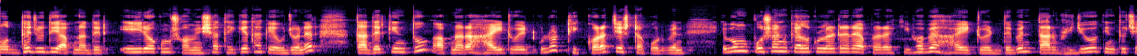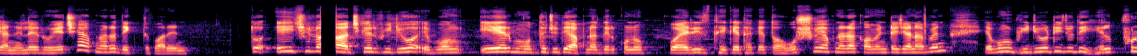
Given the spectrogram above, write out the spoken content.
মধ্যে যদি আপনাদের এই রকম সমস্যা থেকে থাকে ওজনের, তাদের কিন্তু আপনারা হাইট ওয়েটগুলো ঠিক করার চেষ্টা করবেন। এবং পোষণ ক্যালকুলেটরে আপনারা কীভাবে হাইট ওয়েট দেবেন, তার ভিডিও কিন্তু চ্যানেলে রয়েছে, আপনারা দেখতে পারেন। তো এই ছিল আজকের ভিডিও এবং এর মধ্যে যদি আপনাদের কোনো কোয়ারিজ থেকে থাকে, তো অবশ্যই আপনারা কমেন্টে জানাবেন এবং ভিডিওটি যদি হেল্পফুল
